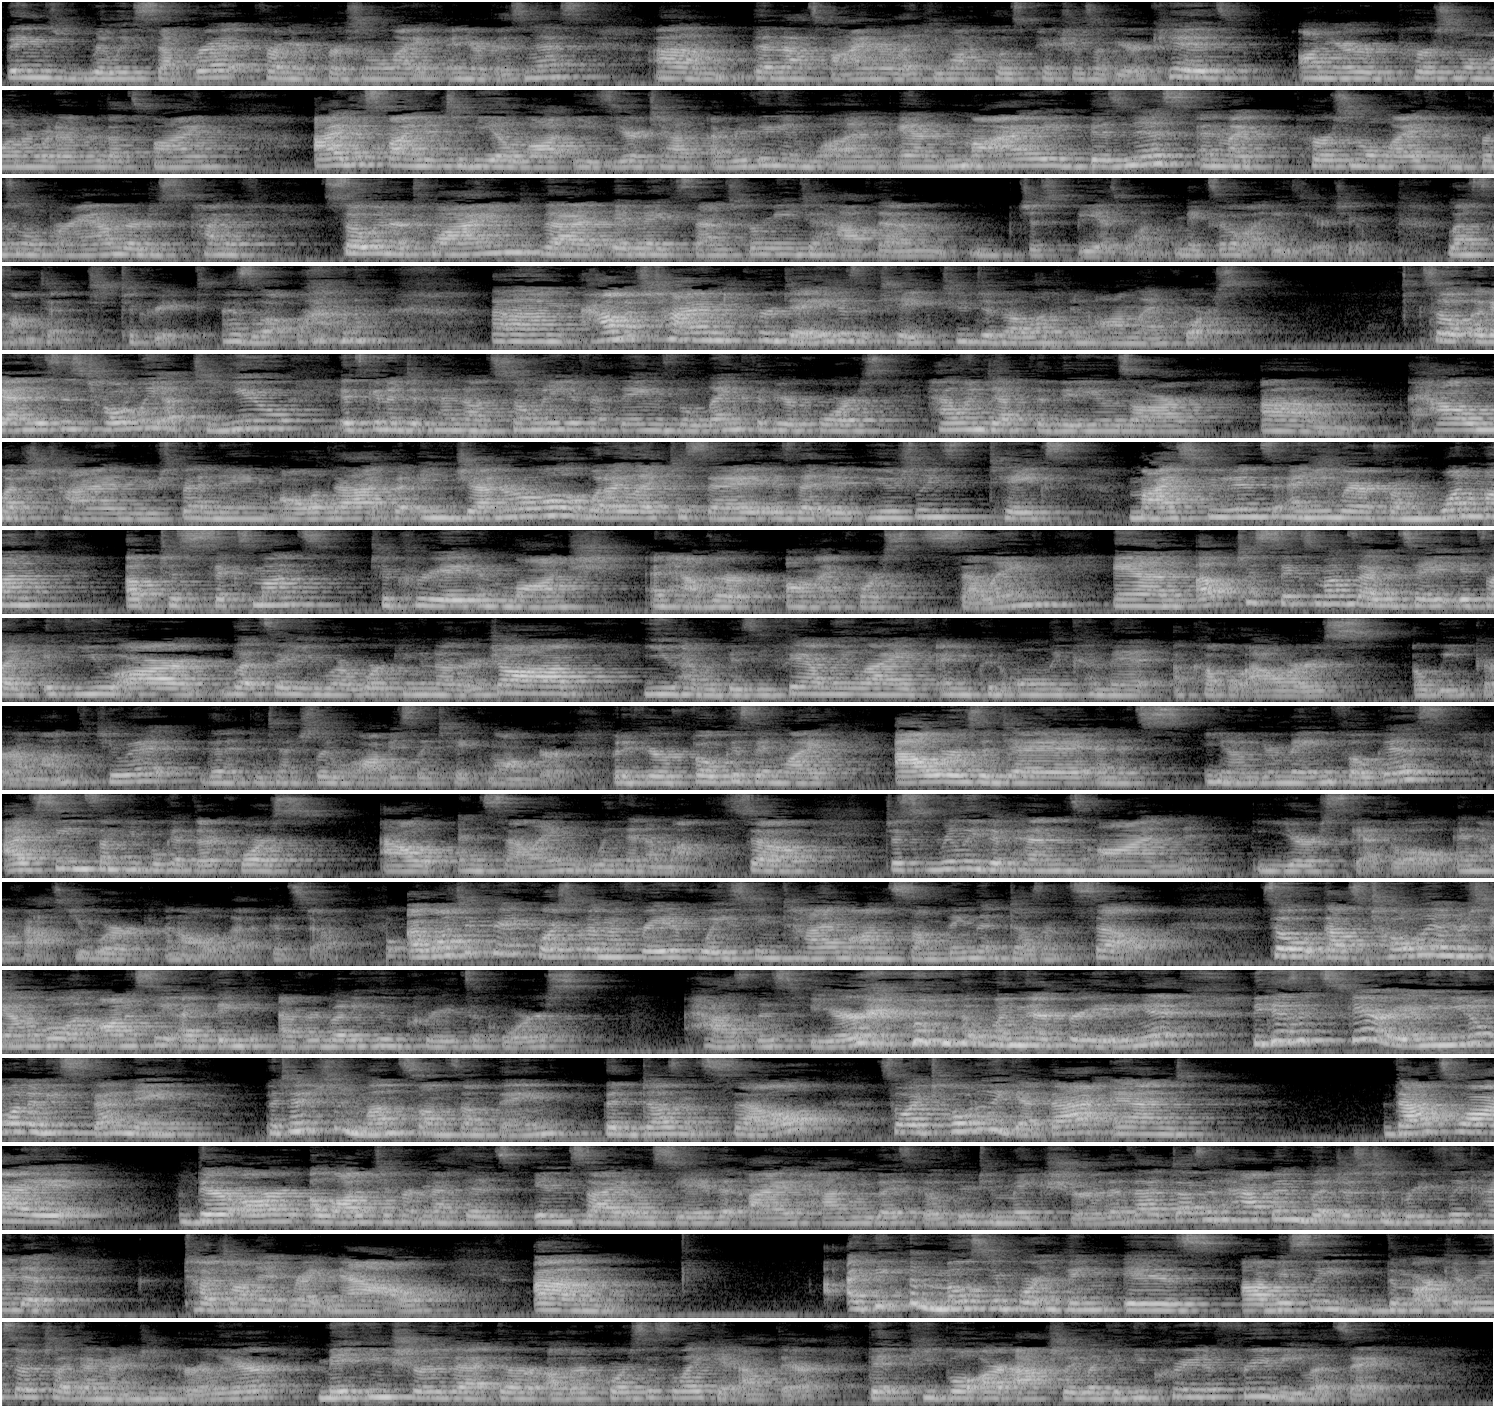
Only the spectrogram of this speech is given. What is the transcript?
things really separate from your personal life and your business, um, then that's fine. Or like you want to post pictures of your kids on your personal one or whatever, that's fine. I just find it to be a lot easier to have everything in one. And my business and my personal life and personal brand are just kind of so intertwined that it makes sense for me to have them just be as one. It makes it a lot easier too. Less content to create as well. um, how much time per day does it take to develop an online course? So again, this is totally up to you. It's gonna depend on so many different things, the length of your course, how in-depth the videos are, um, how much time you're spending, all of that. But in general, what I like to say is that it usually takes my students anywhere from one month up to six months to create and launch and have their online course selling. And up to six months, I would say it's like if you are, let's say you are working another job, you have a busy family life, and you can only commit a couple hours a week or a month to it, then it potentially will obviously take longer. But if you're focusing like hours a day and it's you know your main focus i've seen some people get their course out and selling within a month. So just really depends on your schedule and how fast you work and all of that good stuff. I want to create a course but i'm afraid of wasting time on something that doesn't sell. So that's totally understandable and honestly i think everybody who creates a course has this fear when they're creating it because it's scary. I mean you don't want to be spending potentially months on something that doesn't sell so I totally get that. And that's why there are a lot of different methods inside OCA that I have you guys go through to make sure that that doesn't happen. But just to briefly kind of touch on it right now, um, I think the most important thing is obviously the market research, like I mentioned earlier, making sure that there are other courses like it out there, that people are actually, like if you create a freebie, let's say,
